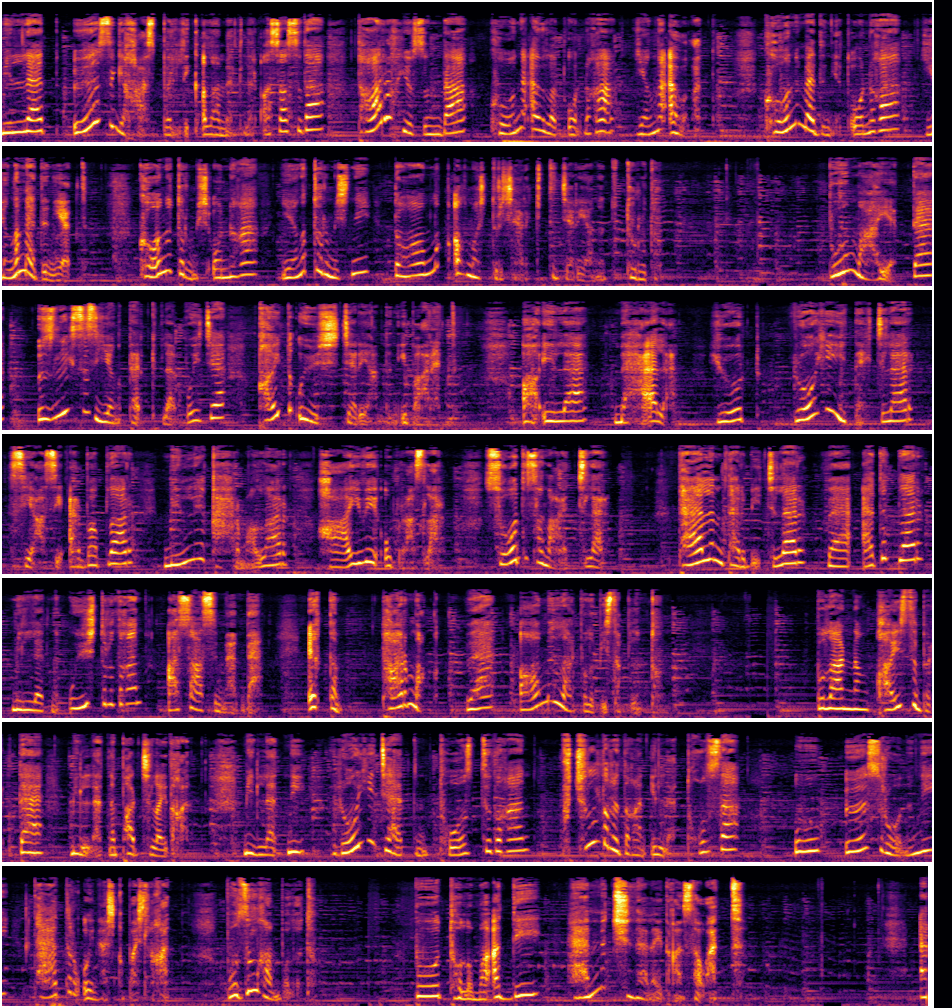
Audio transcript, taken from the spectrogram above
Millat o'ziga xos birlik alomatlar asosida tarix yo'sinda ko'ni avlod o'rniga yangi avlod ko'ni madaniyat o'rniga yangi madaniyat ko'ni turmush o'rniga yangi turmushni davomli almashtirish harakati jarayonida turadi. Bu mahiyyətdə üzlüksüz yeni tərkiblər boyunca qayda uyuş cərəyanından ibarət. Ailə, məhəllə, yurt, ruhi yetəkçilər, siyasi ərbablar, milli qəhrəmanlar, hayvi obrazlar, soda sənayetçilər, təlim tərbiyəçilər və ədiblər millətni uyuşdurduğan əsas mənbə, iqlim, tarmaq və amillər olub hesablanır. Bularning qaysi birida millatni parchalaydigan millatni ro'yi jihatdan to'zitadigan puchildiradigan illat tug'ilsa u o'z rolini teatr o'ynashga boshlagan buzilgan bo'ladi. Bu to'lima oddiy hamma tushunaladigan savat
